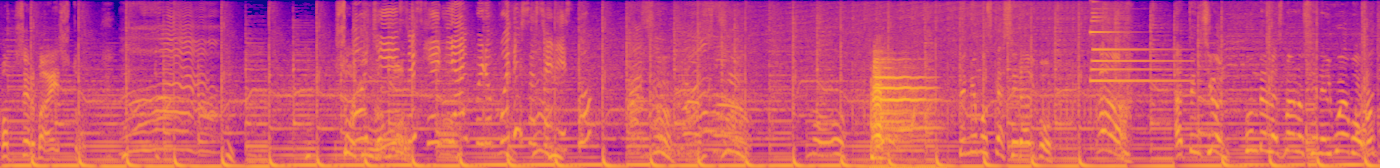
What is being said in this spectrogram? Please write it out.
Observa esto. Soy un Oye, eso robot. es genial, pero ¿puedes hacer esto? ¡Tenemos que hacer algo! ¡Ah! ¡Atención! ¡Pongan las manos en el huevo! ¡Ok!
